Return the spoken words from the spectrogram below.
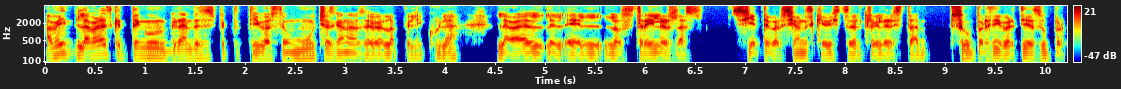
A mí, la verdad es que tengo grandes expectativas, tengo muchas ganas de ver la película. La verdad, los trailers, las siete versiones que he visto del trailer están súper divertidas, súper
